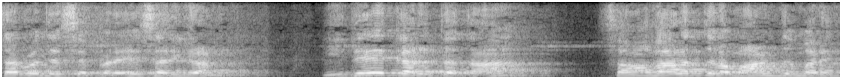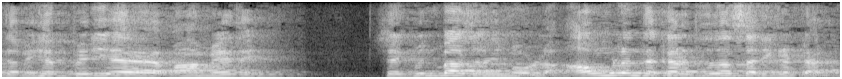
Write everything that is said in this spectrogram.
சர்வதேச பிறையை சரிகாணும் இதே கருத்தை தான் சமகாலத்தில் வாழ்ந்து மறைந்த மிகப்பெரிய மாமேதை ஷேக் பின்பாஸ் ரஹிமவுல்லா அவங்களும் இந்த கருத்தை தான் சரி கண்டாங்க.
